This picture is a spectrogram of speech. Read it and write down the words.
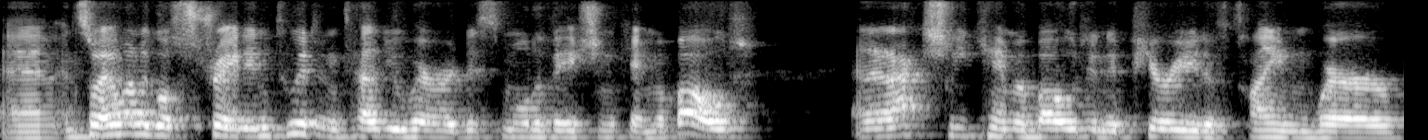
Um, and so I want to go straight into it and tell you where this motivation came about. And it actually came about in a period of time where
